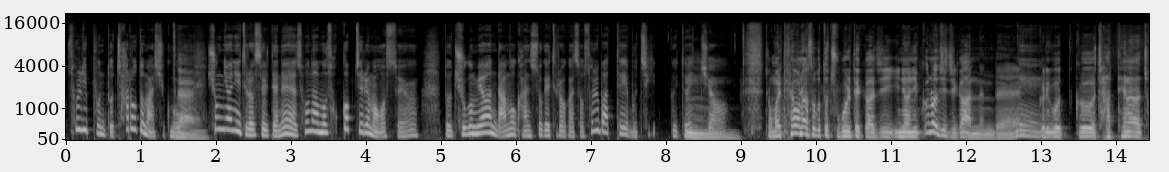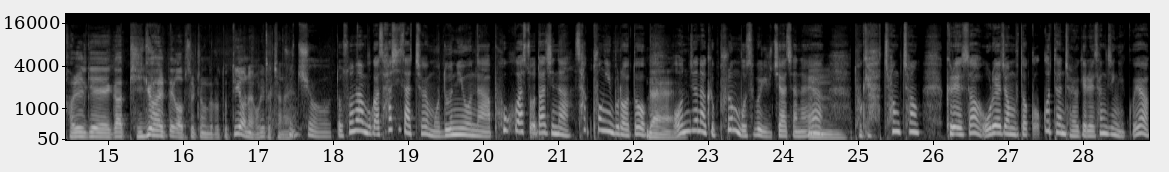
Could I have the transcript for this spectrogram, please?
솔잎은 또 차로도 마시고 네. 흉년이 들었을 때는 소나무 속껍질을 먹었어요. 또 죽으면 나무 간 속에 들어가서 솔밭에 묻히기도 했죠. 음, 정말 태어나서부터 죽을 때까지 인연이 끊어지지가 않는데 네. 그리고 그 자태나 절개가 비교할 데가 없을 정도로 또 뛰어나고 이렇잖아요. 그렇죠. 또 소나무가 사시사철 뭐 눈이 오나 폭우가 쏟아지나 sak풍이 불어도 네. 언제나 그 푸른 모습을 유지하잖아요. 음. 독야 청청. 그래서 오래전부터 꿋꿋한 절개를 상징했고요.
